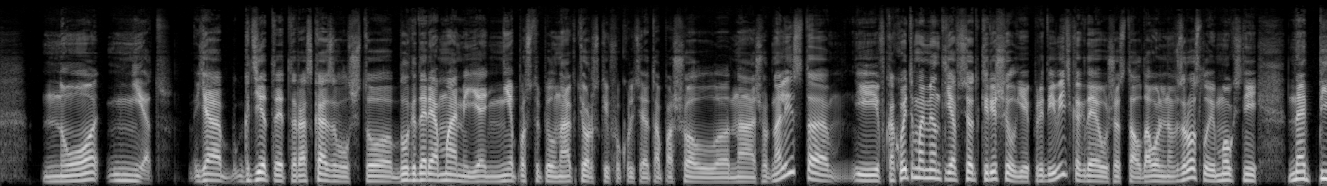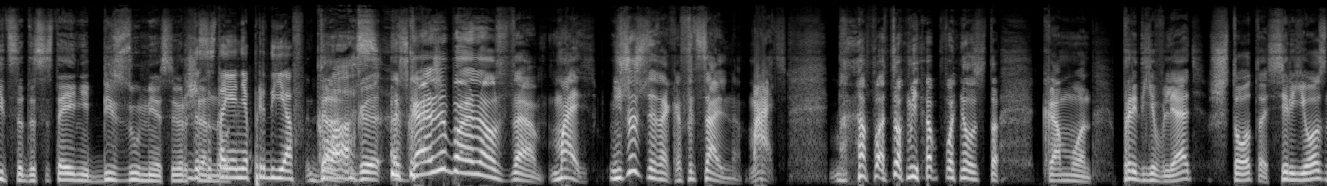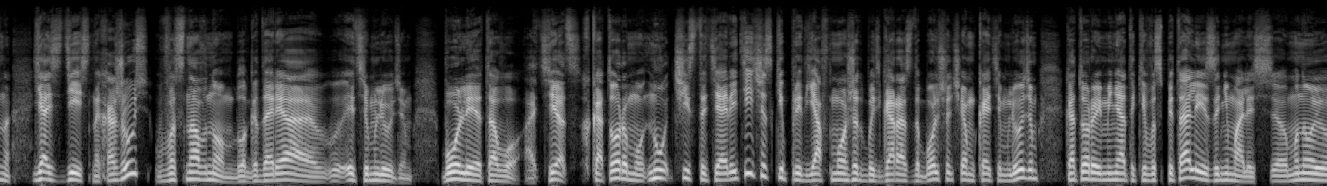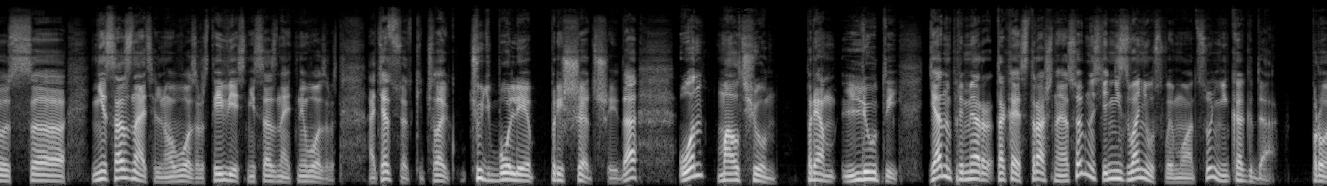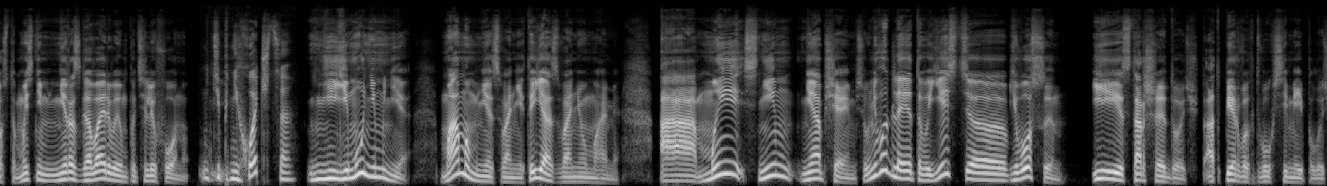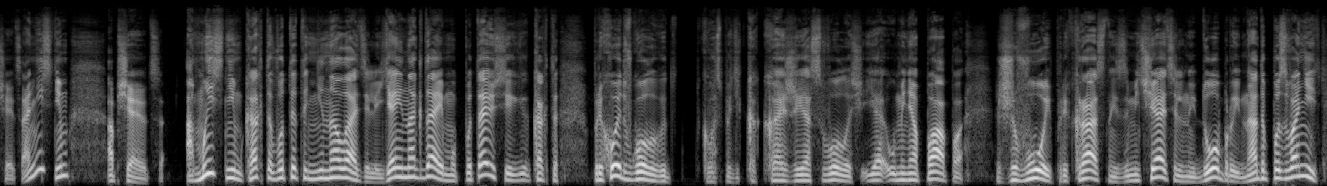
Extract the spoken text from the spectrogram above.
но нет. Я где-то это рассказывал, что благодаря маме я не поступил на актерский факультет, а пошел на журналиста. И в какой-то момент я все-таки решил ей предъявить, когда я уже стал довольно взрослый и мог с ней напиться до состояния безумия До совершенно. состояния предъяв. Да, Класс. скажи, пожалуйста, мать, не что ж ты так официально, мать? А потом я понял, что, come on, предъявлять что-то серьезно. Я здесь нахожусь в основном благодаря этим людям. Более того, отец, к которому, ну, чисто теоретически предъяв может быть гораздо больше, чем к этим людям, которые меня таки воспитали и занимались э, мною с э, несознательного возраста и весь несознательный возраст. Отец все-таки человек чуть более пришедший, да? Он молчун, прям лютый. Я, например, такая страшная особенность, я не звоню своему отцу никогда. Просто мы с ним не разговариваем по телефону. Ну, типа, не хочется? Ни ему, ни мне. Мама мне звонит, и я звоню маме. А мы с ним не общаемся. У него для этого есть э, его сын и старшая дочь. От первых двух семей, получается. Они с ним общаются. А мы с ним как-то вот это не наладили. Я иногда ему пытаюсь, и как-то приходит в голову, говорит, Господи, какая же я сволочь. Я, у меня папа живой, прекрасный, замечательный, добрый. Надо позвонить.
